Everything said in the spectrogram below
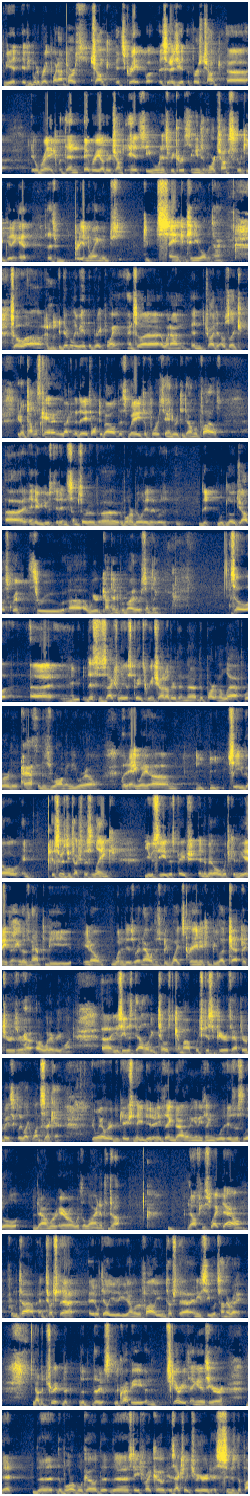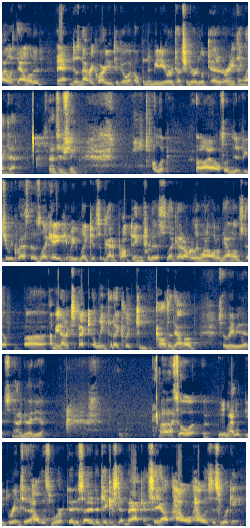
If you, hit, if you put a breakpoint on parse chunk, it's great, but as soon as you hit the first chunk, uh, it'll break. But then every other chunk it hits, even when it's recursing into more chunks, it'll keep getting hit. So it's pretty annoying to just keep saying continue all the time. So uh, it definitely hit the breakpoint, and so uh, I went on and tried to. I was like, you know, Thomas Cannon back in the day talked about this way to force Android to download files, uh, and he used it in some sort of uh, vulnerability that was that would load JavaScript through uh, a weird content provider or something. So. Uh, you, this is actually a straight screenshot other than the, the part on the left where the path is wrong in the URL. But anyway, um, so you go and as soon as you touch this link, you see this page in the middle, which could be anything. It doesn't have to be, you know, what it is right now with this big white screen. It could be like cat pictures or, or whatever you want. Uh, you see this downloading toast come up, which disappears after basically like one second. The only other indication that you did anything, downloading anything, is this little downward arrow with a line at the top. Now, if you swipe down from the top and touch that, it'll tell you that you downloaded a file. You can touch that and you see what's on the right. Now the trick, the, the, the, the crappy and scary thing is here that the, the vulnerable code, the, the stage fright code is actually triggered as soon as the file is downloaded and it does not require you to go and open the media or touch it or look at it or anything like that. So that's interesting. Oh look, uh, I also did a feature request. I was like, hey, can we like get some kind of prompting for this? Like, I don't really want to auto download stuff. Uh, I may not expect a link that I click to cause a download, so maybe that's not a good idea. Uh, so uh, when I looked deeper into how this worked, I decided to take a step back and say, how, how, how is this working?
